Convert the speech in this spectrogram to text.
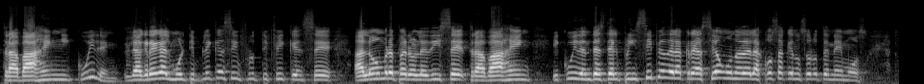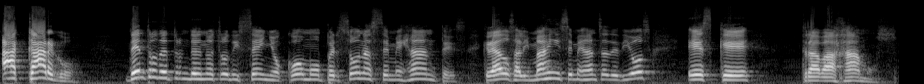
trabajen y cuiden. Le agrega el multiplíquense y fructifíquense al hombre, pero le dice, trabajen y cuiden. Desde el principio de la creación, una de las cosas que nosotros tenemos a cargo, dentro de, de nuestro diseño como personas semejantes, creados a la imagen y semejanza de Dios, es que trabajamos.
